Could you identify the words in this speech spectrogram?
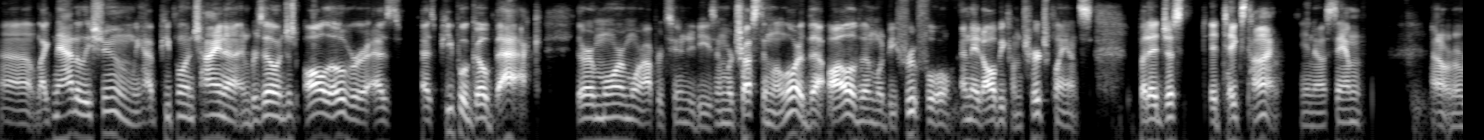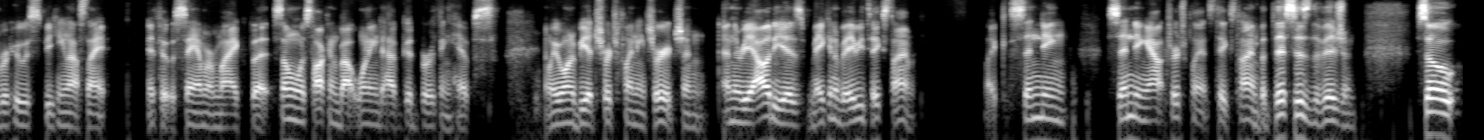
uh, like Natalie Shun. We have people in China and Brazil and just all over as as people go back, there are more and more opportunities, and we're trusting the Lord that all of them would be fruitful and they'd all become church plants. But it just it takes time. You know, Sam, I don't remember who was speaking last night, if it was Sam or Mike, but someone was talking about wanting to have good birthing hips, and we want to be a church planting church. And and the reality is, making a baby takes time. Like sending sending out church plants takes time, but this is the vision. So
